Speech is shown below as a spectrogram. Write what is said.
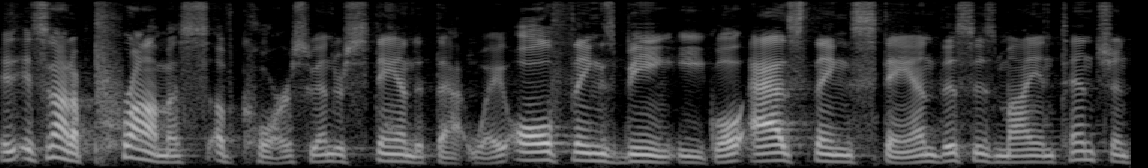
It's not a promise, of course. We understand it that way. All things being equal, as things stand, this is my intention.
